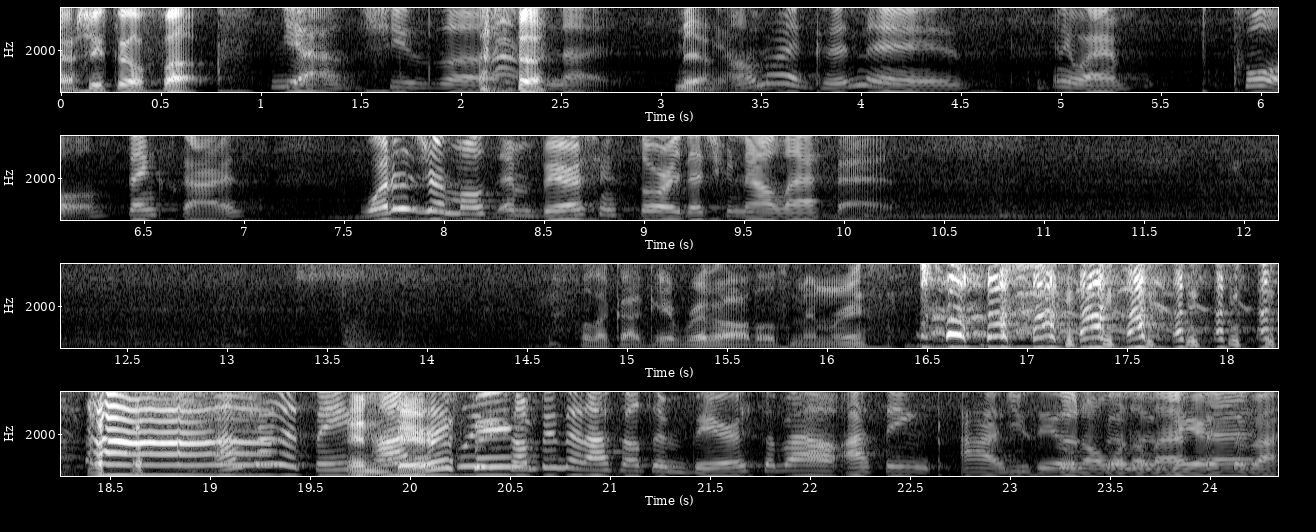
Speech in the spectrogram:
Yeah, she still sucks. yeah, Yeah. she's uh, a nut. Yeah. Oh my goodness. Anyway, cool. Thanks, guys. What is your most embarrassing story that you now laugh at? Feel like I get rid of all those memories. I'm trying to think. Honestly, Embarrassing? something that I felt embarrassed about. I think I You still, still don't wanna laugh at? about.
